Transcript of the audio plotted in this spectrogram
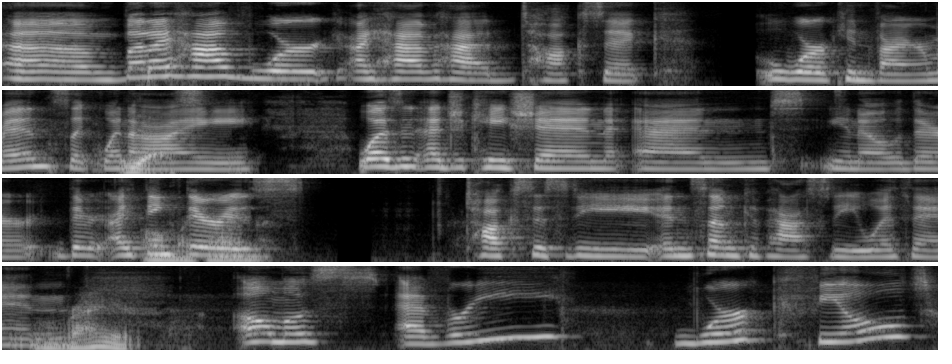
um, but I have work I have had toxic work environments like when Yes. I was in education and you know there there I Oh think my there God. is toxicity in some capacity within Right. Almost every work field.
